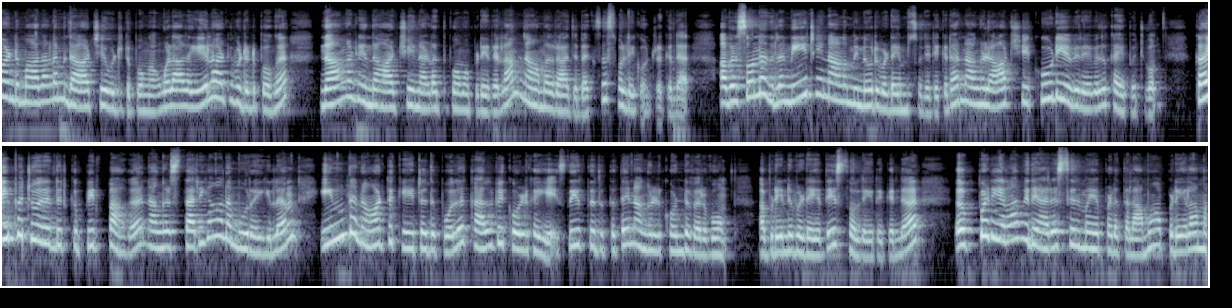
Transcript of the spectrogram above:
வேண்டுமானாலும் இந்த ஆட்சியை விட்டுட்டு போங்க. உங்களால் ஏழாட்டி விட்டுட்டு போங்க. நாங்கள் இந்த ஆட்சியை நடத்துவோம் அப்படின்றலாம் நாமல் ராஜபக்ச சொல்லி கொண்டிருக்கிறார். அவர் சொன்னதில் நேற்றைய நாளும் இன்னொரு விடயம் சொல்லியிருக்கிறார். நாங்கள் ஆட்சியை கூடிய விரைவில் கைப்பற்றுவோம். கைப்பற்றுவதற்கு பிற்பாக நாங்கள் சரியான முறையில் இந்த நாட்டுக்கு ஏற்றது போல கல்விக் கொள்கையை சீர்திருத்தத்தை நாங்கள் கொண்டு வருவோம் அப்படின்ற விடயத்தை சொல்லியிருக்கின்றார் எப்படியெல்லாம் இதை அரசியல் மயப்படுத்தலாமோ அப்படியெல்லாம்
